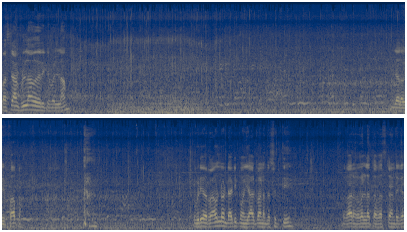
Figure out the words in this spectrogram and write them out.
பஸ் ஸ்டாண்ட் ஃபுல்லாக இருக்கு வெள்ளம். இங்கே போய் பார்ப்போம். இப்படி ஒரு ரவுண்ட் ஒன்று அடிப்போம் யாழ்ப்பாணத்தை சுற்றி இந்த வெள்ளத்தை பஸ் ஸ்டாண்டுக்கு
